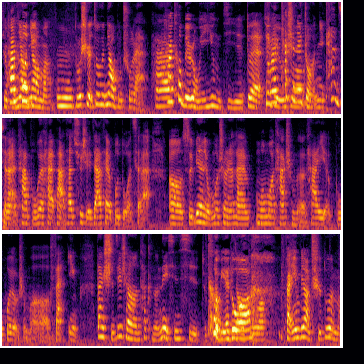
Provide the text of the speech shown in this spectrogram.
就不尿尿吗？嗯，不是，就是尿不出来，他它特别容易应激。对他，他是那种你看起来他不会害怕，他去谁家他也不躲起来，呃，随便有陌生人来摸摸他什么的，他也不会有什么反应。但实际上他可能内心戏就特别多多，反应比较迟钝嘛。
